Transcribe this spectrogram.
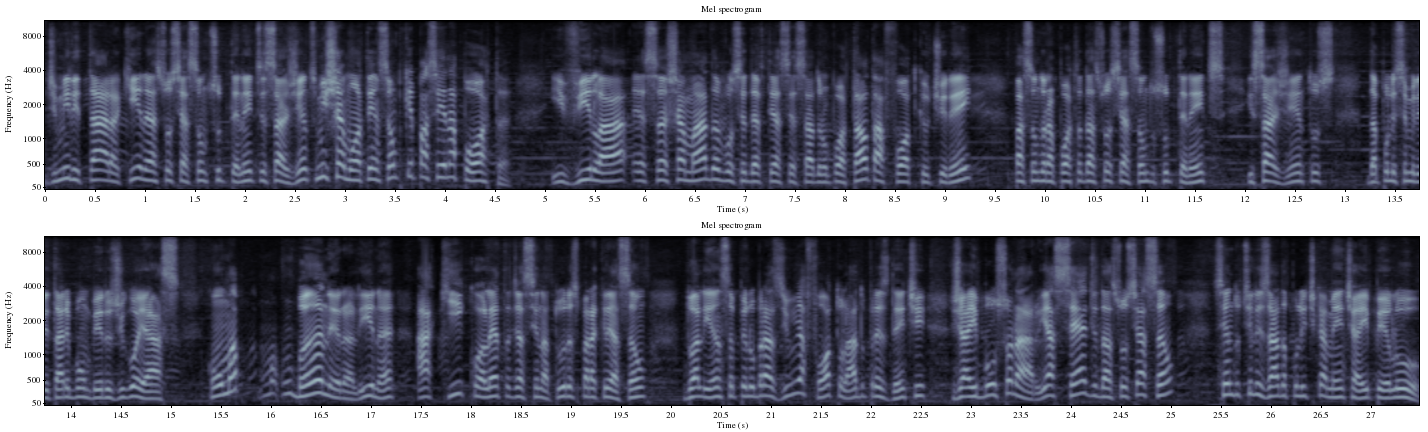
de militar aqui, né, Associação de Subtenentes e Sargentos, me chamou a atenção porque passei na porta e vi lá essa chamada, você deve ter acessado no portal, tá a foto que eu tirei, passando na porta da Associação dos Subtenentes e Sargentos da Polícia Militar e Bombeiros de Goiás, com uma, uma, um banner ali, né? Aqui, coleta de assinaturas para a criação do Aliança pelo Brasil e a foto lá do presidente Jair Bolsonaro. E a sede da associação sendo utilizada politicamente aí pelo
